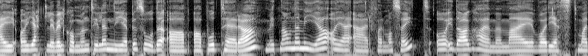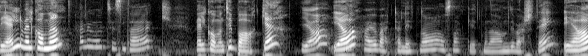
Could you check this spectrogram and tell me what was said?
Hei og hjertelig velkommen til en ny episode av Apotera. Mitt navn er Mia, og jeg er farmasøyt. Og i dag har jeg med meg vår gjest Mariell. Velkommen. Hallo, tusen takk. Velkommen tilbake. Ja, Ja, jeg har jo vært her litt nå og snakket med deg om diverse ting. ja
